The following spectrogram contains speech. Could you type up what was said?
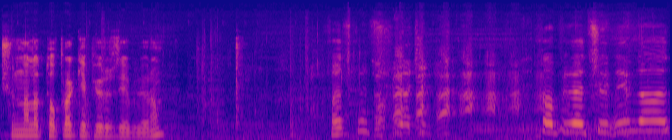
şunlarla toprak yapıyoruz diye biliyorum. Kaç kaç. Kapıyı açın. Kapıyı açın imdat.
